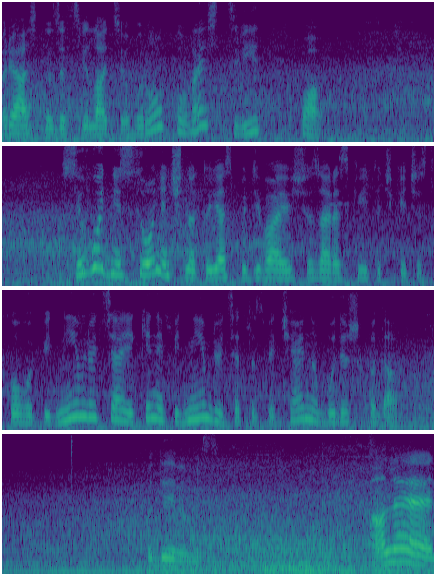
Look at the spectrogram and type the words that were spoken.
рясно зацвіла цього року, весь цвіт впав. Сьогодні сонячно, то я сподіваюся, що зараз квіточки частково піднімлються. Які не піднімлються, то звичайно буде шкода. Подивимось. Але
